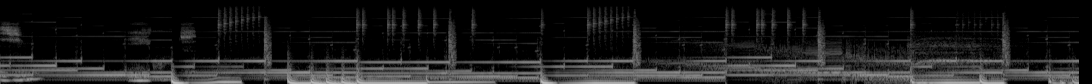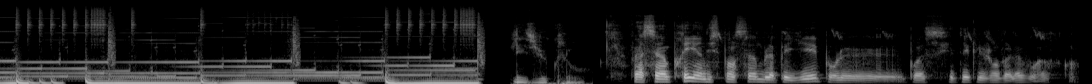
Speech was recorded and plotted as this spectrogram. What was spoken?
Les yeux et écoute. les yeux clos. Enfin, c'est un prix indispensable à payer pour, le, pour la société que les gens veulent avoir. Quoi.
